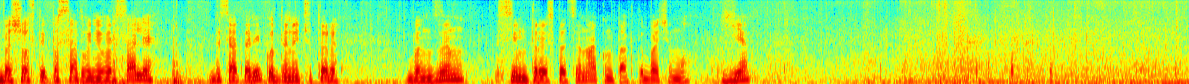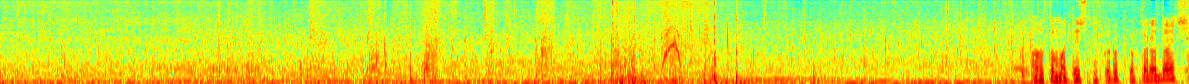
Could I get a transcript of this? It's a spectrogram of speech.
Б6 Passat в універсалі. 10 рік, 1,4 бензин, 7300 ціна, контакти бачимо є. Автоматична коробка передач.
